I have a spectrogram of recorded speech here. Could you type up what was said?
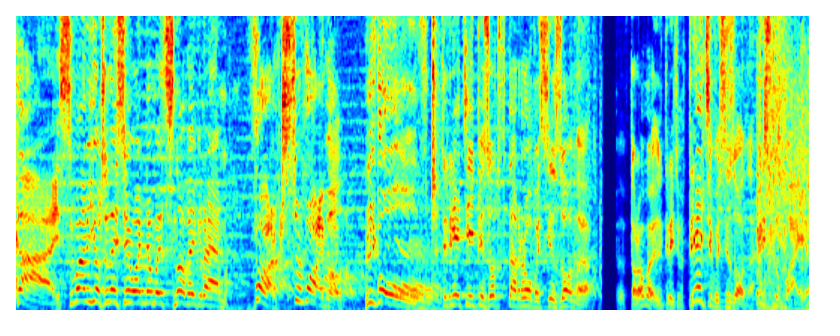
хай! С вами Юджин, и сегодня мы снова играем в Ark Survival Evolved! Третий эпизод второго сезона. Второго или третьего? Третьего сезона! Приступаем!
